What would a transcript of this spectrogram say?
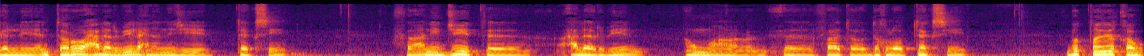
قال لي أنت روح على اربيل إحنا نجي تاكسي فأني جيت آه، على اربيل هم آه، فاتوا دخلوا بتاكسي. بالطريقة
